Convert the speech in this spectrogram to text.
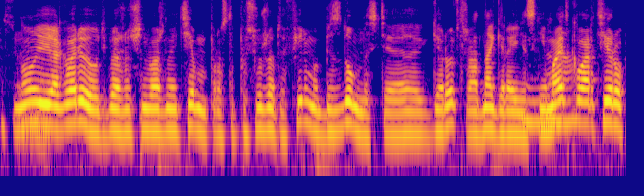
Особенно. Ну, я говорю, у тебя же очень важная тема просто по сюжету фильма бездомность э, героев. Одна героиня снимает да. квартиру,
